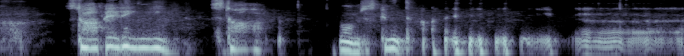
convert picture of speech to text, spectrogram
Stop hitting me! Stop! Oh, I'm just gonna die. uh,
